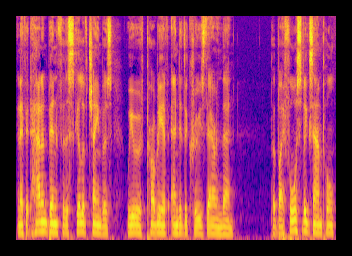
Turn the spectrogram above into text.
and if it hadn't been for the skill of Chambers, we would probably have ended the cruise there and then. But by force of example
